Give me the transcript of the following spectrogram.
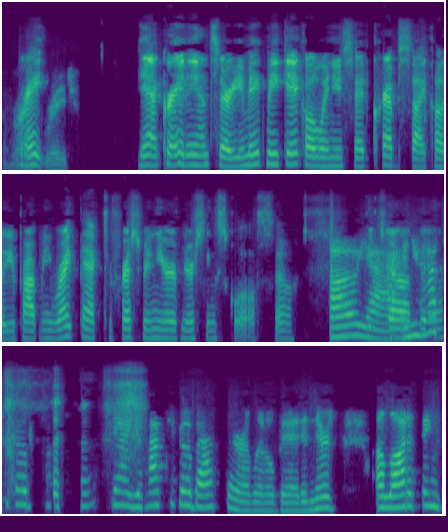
Right, great. Yeah, great answer. You make me giggle when you said Krebs cycle. You brought me right back to freshman year of nursing school. So. Oh yeah, and you there. have to go. yeah, you have to go back there a little bit. And there's a lot of things.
